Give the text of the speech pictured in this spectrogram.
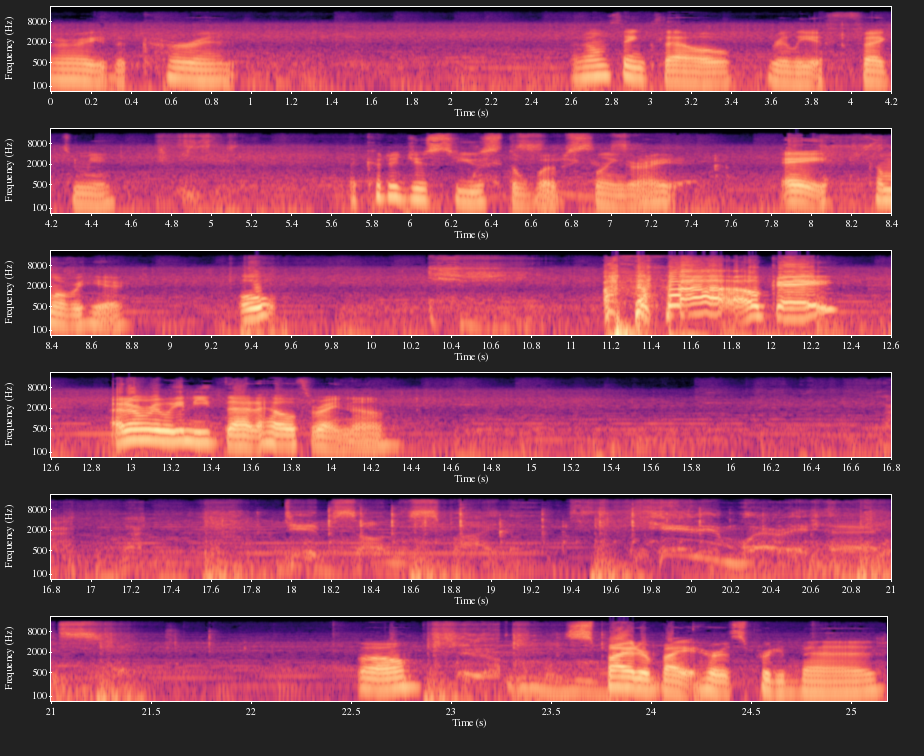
Alright, the current. I don't think that'll really affect me. I could have just used the web sling, right? Hey, come over here. Oh! okay! I don't really need that health right now. Dibs on the spider. Hit him where it hurts. Well, spider bite hurts pretty bad.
